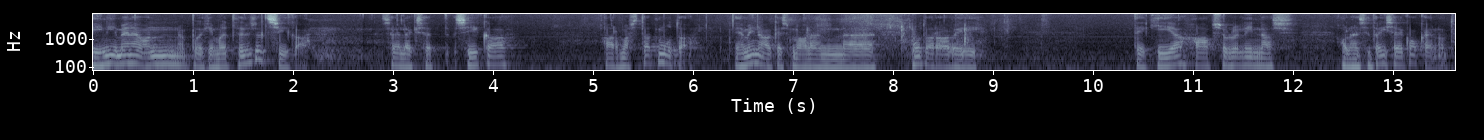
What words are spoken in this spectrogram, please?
inimene on põhimõtteliselt siga, selleks et siga armastab muda ja mina, kes ma olen äh, mudaravi tegija Haapsalu linnas olen seda ise kogenud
